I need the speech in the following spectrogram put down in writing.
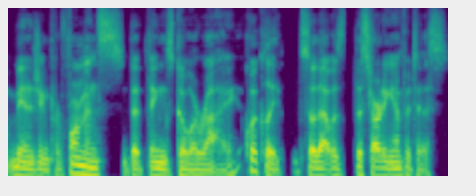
managing performance, that things go awry quickly. So that was the starting impetus.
